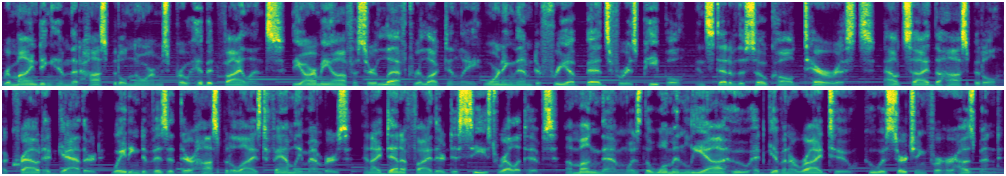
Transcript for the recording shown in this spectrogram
reminding him that hospital norms prohibit violence. The army officer left reluctantly, warning them to free up beds for his people instead of the so-called terrorists. Outside the hospital, a crowd had gathered, waiting to visit their hospitalized family members and identify their deceased relatives. Among them was the woman Leahu had given a ride to, who was searching for her husband.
